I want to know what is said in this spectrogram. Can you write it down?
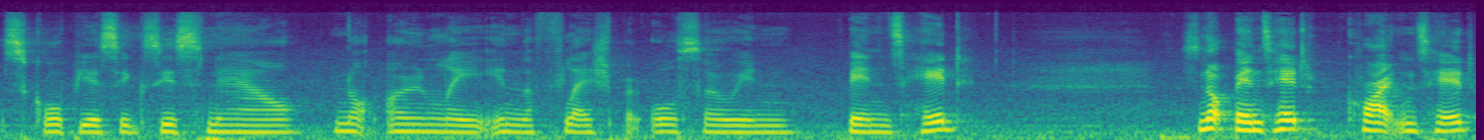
Scorpius exists now not only in the flesh but also in Ben's head. It's not Ben's head, Crichton's head,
